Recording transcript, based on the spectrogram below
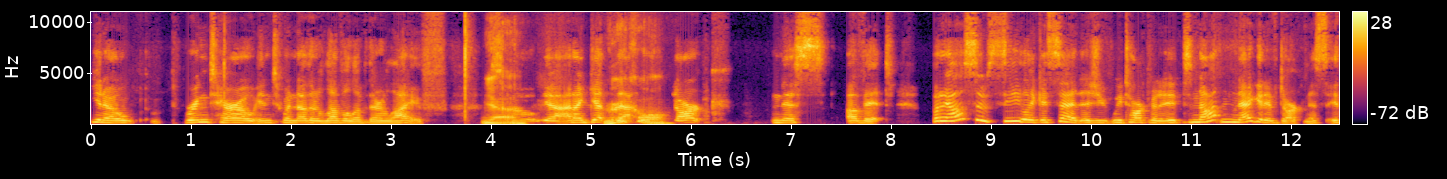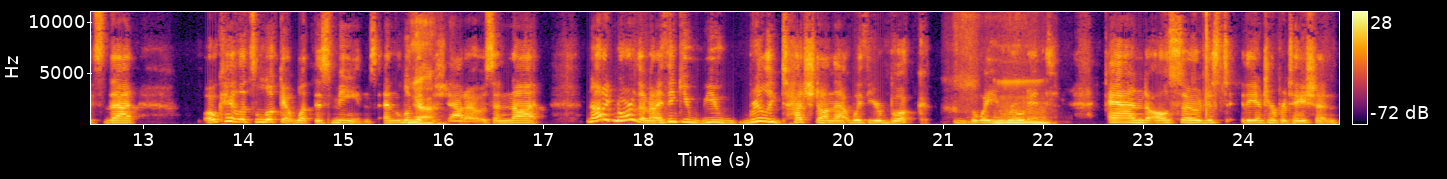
you know, bring tarot into another level of their life. yeah. So, yeah. And I get Very that cool. darkness of it. But I also see, like I said, as you we talked about it, it's not negative darkness. It's that okay, let's look at what this means and look Yeah. at the shadows and not not ignore them. And I think you you really touched on that with your book, the way you wrote Mm. it, and also just the interpretation.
